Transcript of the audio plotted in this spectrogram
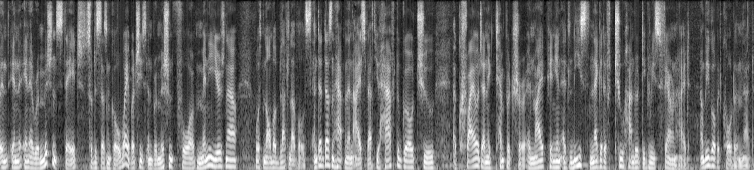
in, in, in a remission state, so this doesn't go away, but she's in remission for many years now with normal blood levels. And that doesn't happen in ice bath. You have to go to a cryogenic temperature, in my opinion, at least negative 200 degrees Fahrenheit. And we go a bit colder than that.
